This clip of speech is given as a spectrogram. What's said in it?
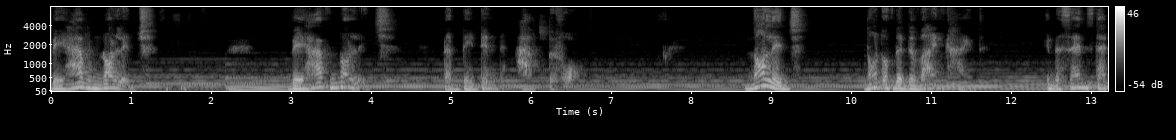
They have knowledge. They have knowledge that they didn't have before. Knowledge, not of the divine kind, in the sense that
